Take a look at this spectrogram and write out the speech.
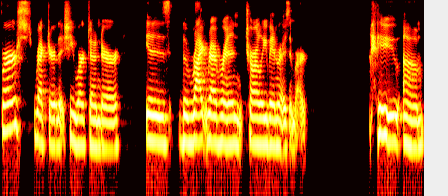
first rector that she worked under is the right reverend charlie vonRosenberg who um,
